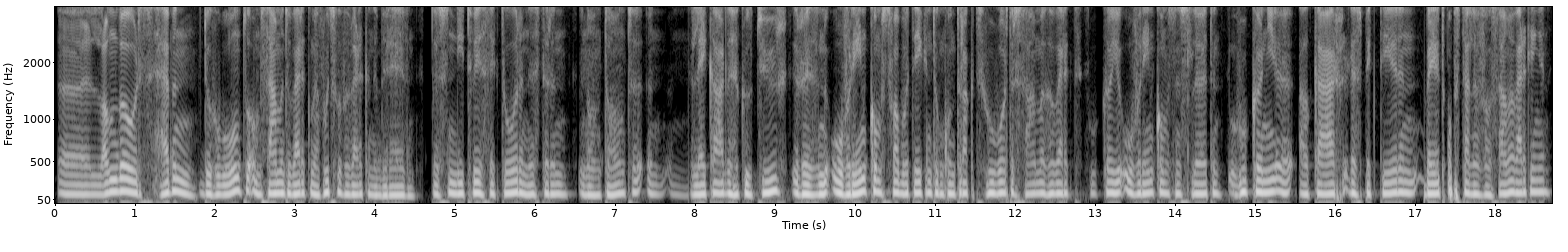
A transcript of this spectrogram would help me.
uh, landbouwers hebben de gewoonte om samen te werken met voedselverwerkende bedrijven. Tussen die twee sectoren is er een, een entente, een, een gelijkaardige cultuur. Er is een overeenkomst. Wat betekent een contract? Hoe wordt er samengewerkt? Hoe kun je overeenkomsten sluiten? Hoe kun je elkaar respecteren bij het opstellen van samenwerkingen?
